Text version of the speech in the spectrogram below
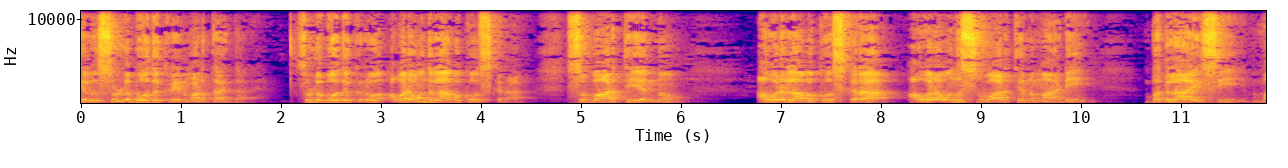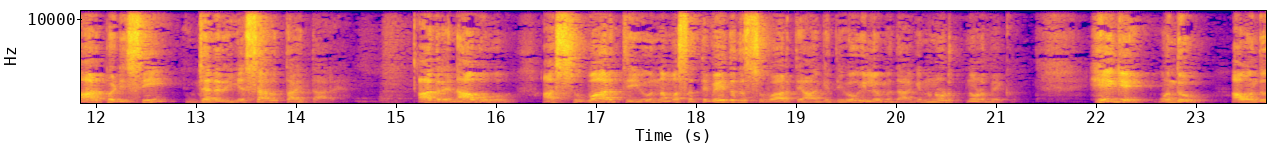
ಕೆಲವು ಸುಳ್ಳು ಬೋಧಕರು ಏನ್ ಮಾಡ್ತಾ ಇದ್ದಾರೆ? ಸುಳ್ಳು ಬೋಧಕರು ಅವರ ಒಂದು ಲಾಭಕ್ಕೋಸ್ಕರ ಸುವಾರ್ತೆಯನ್ನು, ಅವರ ಲಾಭಕ್ಕೋಸ್ಕರ ಅವರ ಒಂದು ಸುವಾರ್ತೆಯನ್ನು ಮಾಡಿ ಬದಲಾಯಿಸಿ, ಮಾರ್ಪಡಿಸಿ ಜನರಿಗೆ ಸಾರುತ್ತಾ ಇದ್ದಾರೆ. ಆದರೆ ನಾವು ಆ ಸುವಾರ್ತೆಯು ನಮ್ಮ ಸತ್ಯವೇದದ ಸುವಾರ್ತೆ ಆಗಿದೆಯೋ ಇಲ್ಲವೆಂಬುದಾಗಿ ನೋಡ, ನೋಡಬೇಕು. ಹೇಗೆ ಒಂದು, ಆ ಒಂದು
